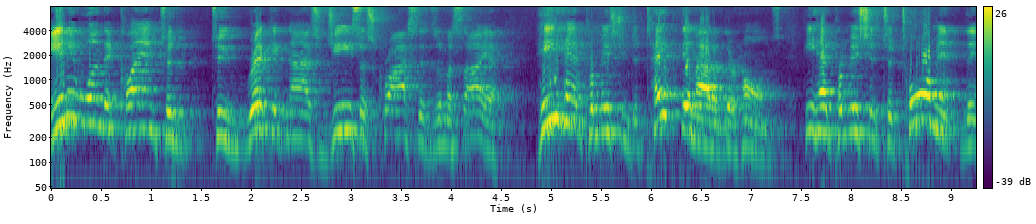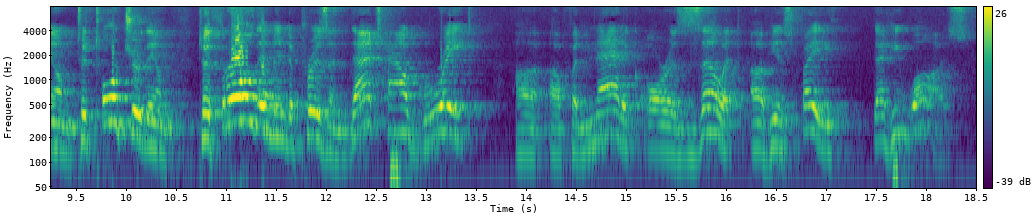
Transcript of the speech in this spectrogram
anyone that claimed to, to recognize Jesus Christ as the Messiah, he had permission to take them out of their homes. He had permission to torment them, to torture them, to throw them into prison. That's how great a fanatic or a zealot of his faith that he was.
